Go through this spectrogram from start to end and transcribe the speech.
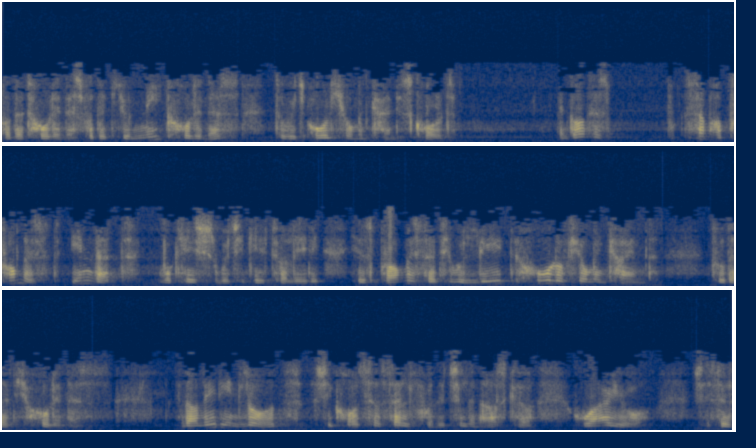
for that holiness, for that unique holiness to which all humankind is called. And God has somehow promised in that vocation which He gave to Our Lady, He has promised that He will lead the whole of humankind to that holiness. And Our Lady in Lourdes, she calls herself, when the children ask her, Who are you? She says,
